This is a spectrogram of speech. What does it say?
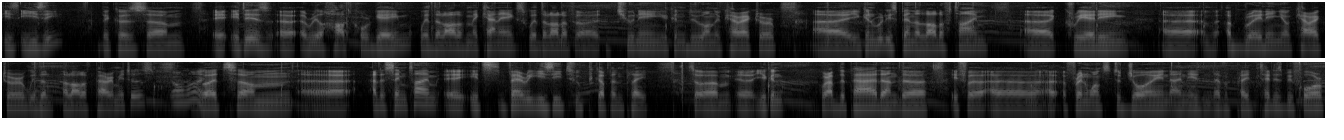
is easy because um, it, it is a, a, real hardcore game with a lot of mechanics, with a lot of uh, tuning you can do on the character. Uh, you can really spend a lot of time uh, creating uh, upgrading your character with a, a, lot of parameters. Oh, nice. But um, uh, at the same time, it's very easy to pick up and play. So um, uh, you can grab the pad, and uh, if a, a, a, friend wants to join and he's never played tennis before,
